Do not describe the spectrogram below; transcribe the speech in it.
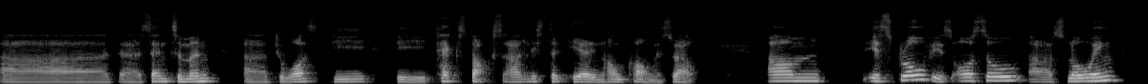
uh, the sentiment uh, towards the, the tech stocks are listed here in Hong Kong as well. Um, its growth is also uh, slowing.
